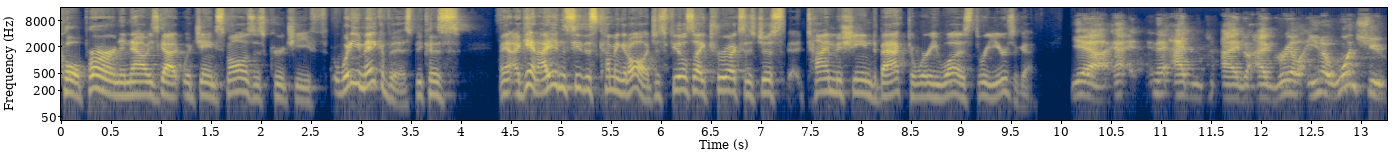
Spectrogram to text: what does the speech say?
Cole Pearn, and now he's got with James Small as his crew chief. What do you make of this? Because again, I didn't see this coming at all. It just feels like Truex is just time machined back to where he was three years ago. Yeah, I, I, I agree. You know, once you,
